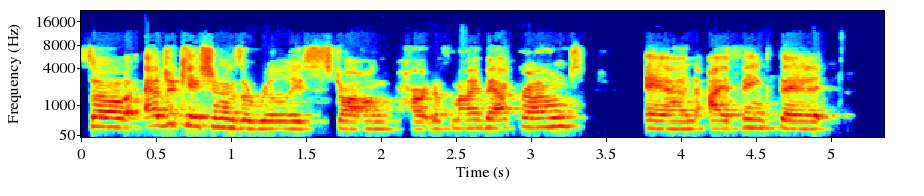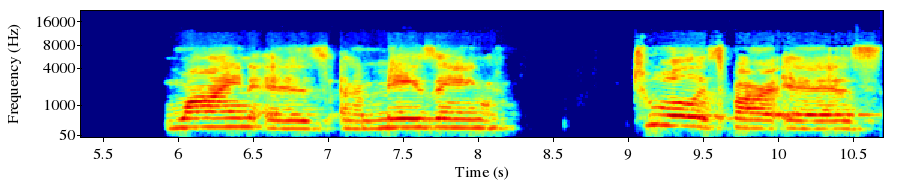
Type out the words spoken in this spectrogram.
so education is a really strong part of my background and i think that wine is an amazing tool as far as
